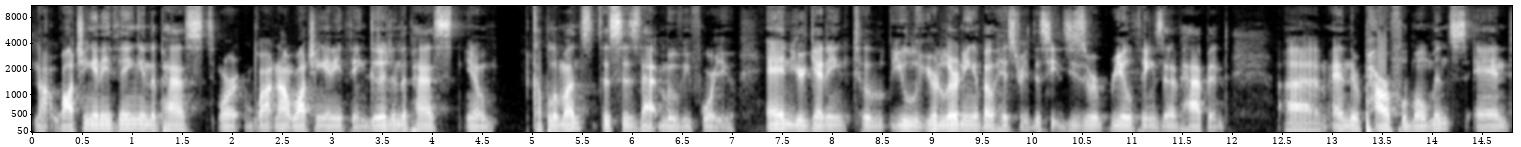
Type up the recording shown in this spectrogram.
not watching anything in the past or wa- not watching anything good in the past, you know, couple of months, this is that movie for you. And you're getting to you you're learning about history. This these are real things that have happened. Um, and they're powerful moments and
